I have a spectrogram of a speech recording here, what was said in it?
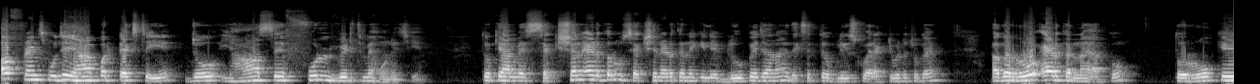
अब फ्रेंड्स मुझे यहाँ पर टेक्स्ट चाहिए जो यहाँ से फुल विड्थ में होने चाहिए। तो क्या मैं सेक्शन ऐड करूँ? सेक्शन ऐड करने के लिए ब्लू पे जाना है, देख सकते हो ब्लू स्क्वायर एक्टिवेट हो चुका है। अगर रो ऐड करना है आपको तो रो के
